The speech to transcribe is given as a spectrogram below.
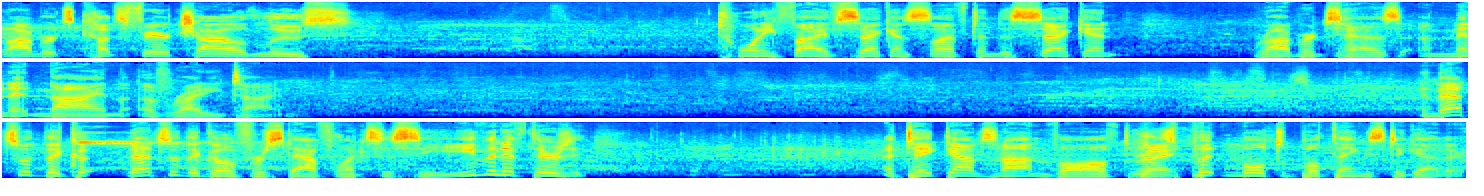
Roberts cuts Fairchild loose. 25 seconds left in the second. Roberts has a minute nine of riding time. And that's what the that's what the Gopher staff wants to see. Even if there's a takedown's not involved, Right. he's putting multiple things together.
